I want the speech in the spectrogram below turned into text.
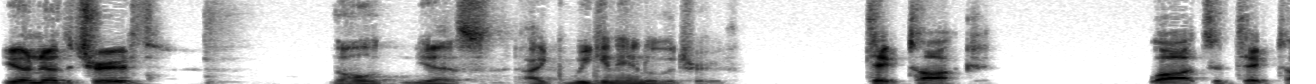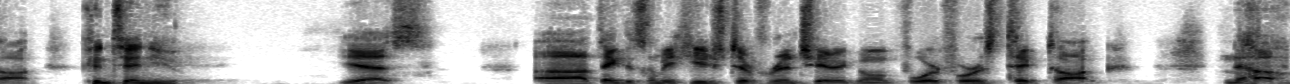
You don't know the truth. The whole yes, I, we can handle the truth. TikTok, lots of TikTok. Continue. Yes, uh, I think it's going to be a huge differentiator going forward for us. TikTok. No,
